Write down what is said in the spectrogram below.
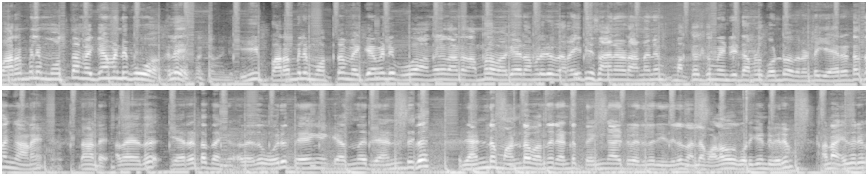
പറമ്പിൽ മൊത്തം വെക്കാൻ വേണ്ടി പോവാ അല്ലേ? ഈ പറമ്പിൽ മൊത്തം വെക്കാൻ വേണ്ടി പോവാ. അന്നേരം ദാണ്ടെ നമ്മളെ വകയായിട്ട് നമ്മളൊരു വെറൈറ്റി സാധനം ഇവിടെ അണ്ണനും മക്കൾക്കും വേണ്ടിയിട്ട് നമ്മൾ കൊണ്ടുവന്നിട്ടുണ്ട്. ഇരട്ടത്തെങ്ങാണ് ദാണ്ടെ അതായത് ഇരട്ടത്തെങ്ങ് അതായത് ഒരു തേങ്ങയ്ക്ക് അന്ന് രണ്ട് ഇത് രണ്ട് മണ്ട വന്ന് രണ്ട് തെങ്ങായിട്ട് വരുന്ന രീതിയിൽ നല്ല വളവ് കൊടുക്കേണ്ടി വരും. അണ്ണാ ഇതൊരു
